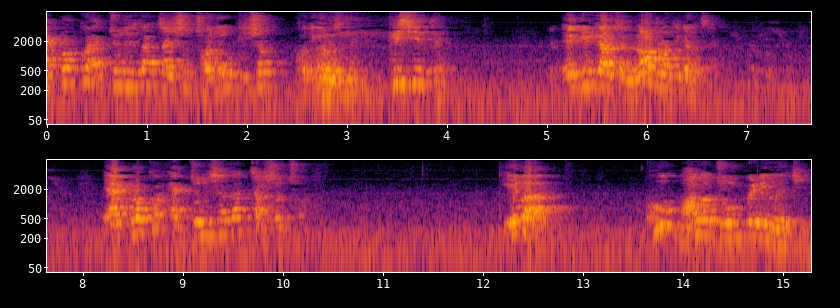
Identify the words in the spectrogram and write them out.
এক লক্ষ একচল্লিশ হাজার চারশো ছজন কৃষক ক্ষতিগ্রস্ত কৃষির ক্ষেত্রে। এগ্রিকালচার নট হর্টিকালচার এক লক্ষ একচল্লিশ হাজার চারশো ছয় এবার খুব ভালো জুমপেডি হয়েছিল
